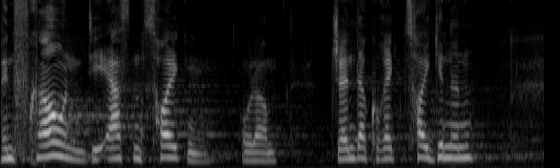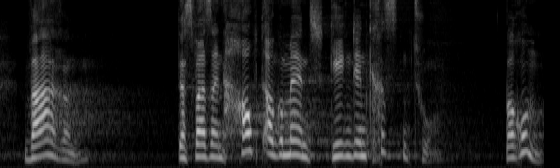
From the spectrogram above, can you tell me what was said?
Wenn Frauen die ersten Zeugen oder genderkorrekt Zeuginnen waren, das war sein Hauptargument gegen den Christentum. Warum?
